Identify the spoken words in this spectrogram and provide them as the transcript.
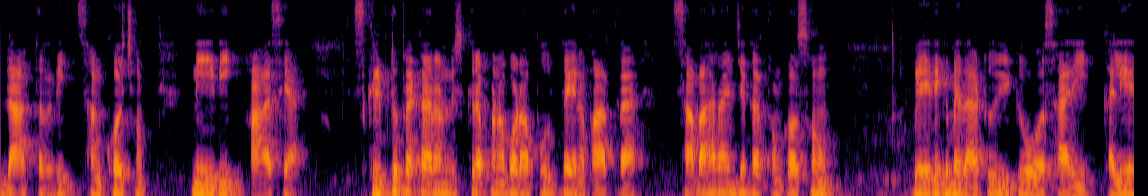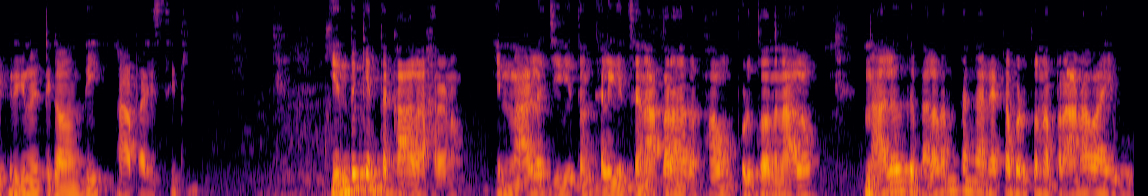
డాక్టర్ది సంకోచం. నీది ఆశ. స్క్రిప్ట్ ప్రకారం నిష్క్రపణ కూడా పూర్తయిన పాత్ర సభారాజ్యకత్వం కోసం. వేదిక మీద అటు ఇటు ఓసారి కలియ తిరిగినట్టుగా ఉంది నా పరిస్థితి. ఎందుకింత కాలహరణం? ఇన్నాళ్ళ జీవితం కలిగించని అపరాధ భావం పుడుతోంది నాలో. నాలోకి బలవంతంగా నెట్టబడుతున్న ప్రాణవాయువు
